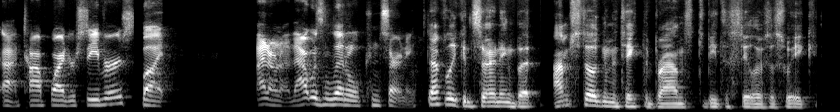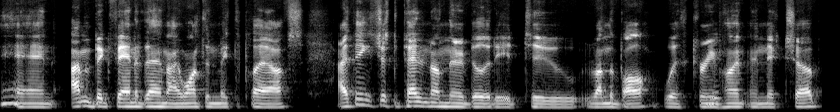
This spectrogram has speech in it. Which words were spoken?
uh, top wide receivers, but I don't know. That was a little concerning. Definitely concerning, but I'm still going to take the Browns to beat the Steelers this week. And I'm a big fan of them. I want them to make the playoffs. I think it's just dependent on their ability to run the ball with Kareem mm-hmm. Hunt and Nick Chubb.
